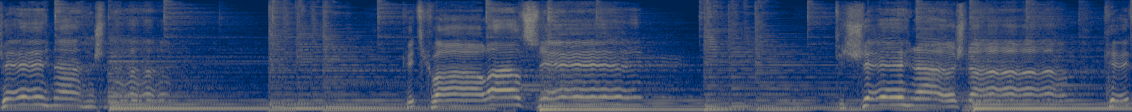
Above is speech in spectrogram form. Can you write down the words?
Žehnáš nám. Keď chvála znie, ty žehnáš nám. Keď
